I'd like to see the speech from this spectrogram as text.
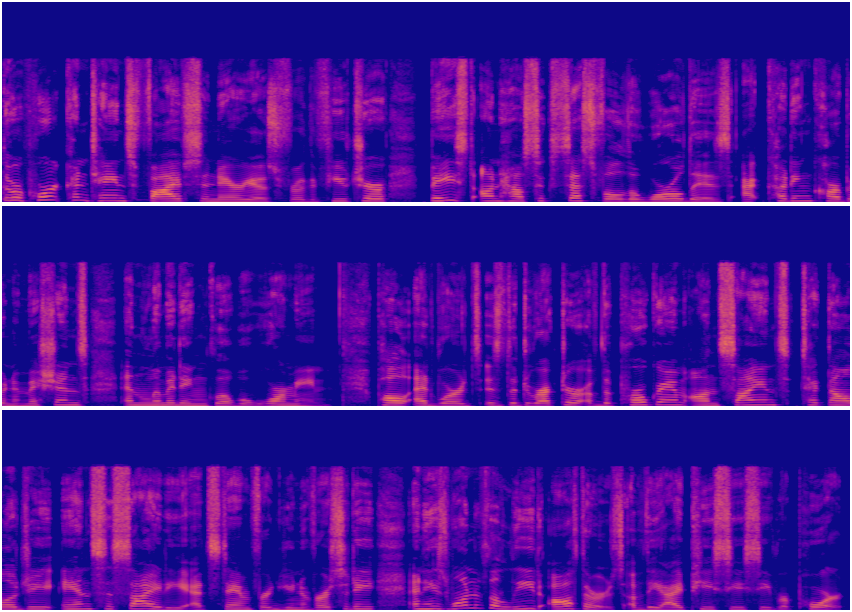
The report contains five scenarios for the future based on how successful the world is at cutting carbon emissions and limiting global warming. Paul Edwards is the director of the Program on Science, Technology, and Society at Stanford University, and he's one of the lead authors of the IPCC report.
